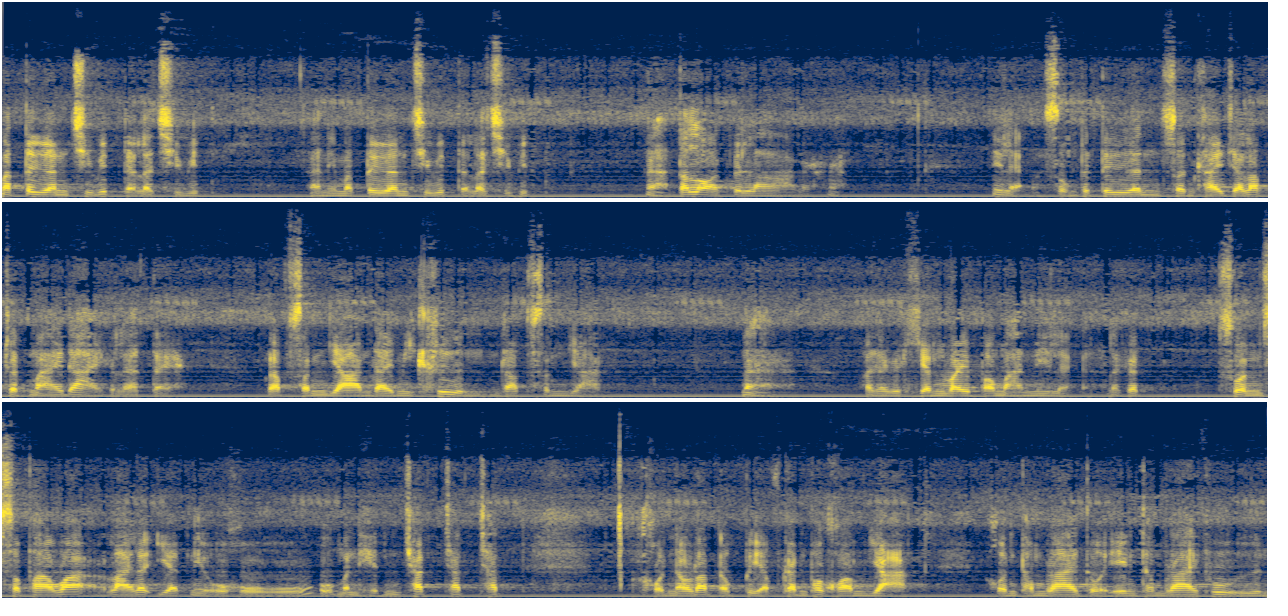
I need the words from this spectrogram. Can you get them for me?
มาเตือนชีวิตแต่ละชีวิต อันนี้มาเตือนชีวิตแต่ละชีวิตนะตลอดเวลาเลยนะนี่แหละส่งไปเตือนส่วนใครจะรับจดหมายได้ก็แล้ว แต่รับสัญญาณได้มีคลื่น รับสัญญาณนะอาจารย์ก็เขียนไว้ประมาณนี้แหละ แล้วก็ส่วนสภาวะรายละเอียดนี่โอ้โห มันเห็นชัดชัดชัดคนเอารัดเอาเปรียบกันเพราะความอยาก คนทำร้ายตัวเองทำร้ายผู้อื่น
